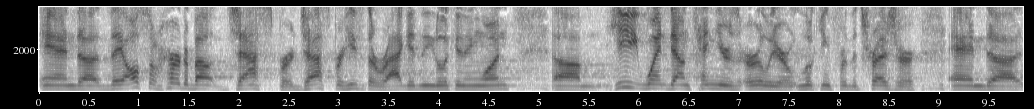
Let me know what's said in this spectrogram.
And uh, they also heard about Jasper. Jasper, he's the raggedy looking one. Um, he went down 10 years earlier looking for the treasure and uh,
